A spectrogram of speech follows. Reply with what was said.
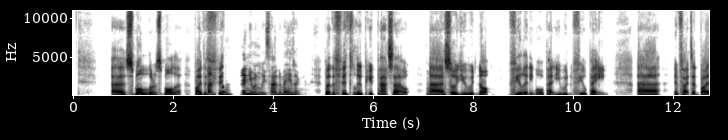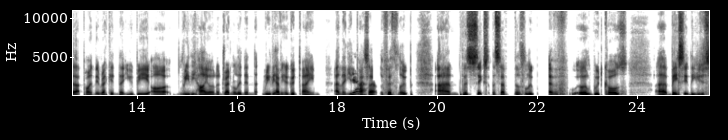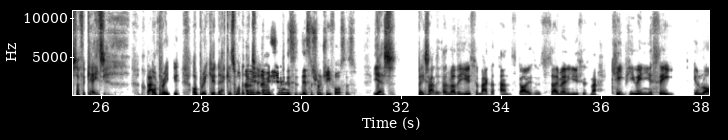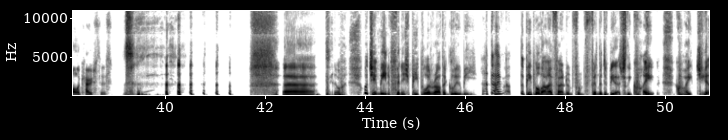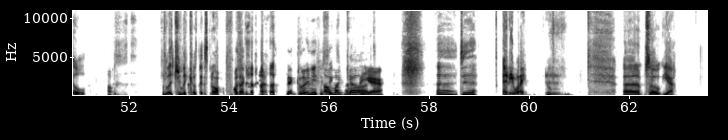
uh, smaller and smaller. By the That fifth, does genuinely sound amazing. but the fifth loop you'd pass out, Hmm. uh, so you would not feel any more pain. You wouldn't feel pain. Uh, in fact, uh, by that point, they reckoned that you'd be uh, really high on adrenaline and really having a good time, and then you'd Yeah. pass out the fifth loop, and the sixth and the seventh loop of, uh, would cause uh, basically you just suffocate or break or break your neck. It's one of the I two. mean, I'm assuming this this is from G Forces. yes, basically. that's another use of Magna Pants, guys. There's so many uses. Keep you in your seat in roller coasters. Uh, what do you mean Finnish people are rather gloomy? I, I, the people that I've found from Finland have been actually quite quite chill. Oh. Literally, because it's not. Oh, they're, they're gloomy for Oh six my God. Yeah. year. Ah, dear. Anyway, um, so yeah,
